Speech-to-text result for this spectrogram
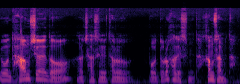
이건 다음 시간에 더 자세히 다뤄보도록 하겠습니다. 감사합니다.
